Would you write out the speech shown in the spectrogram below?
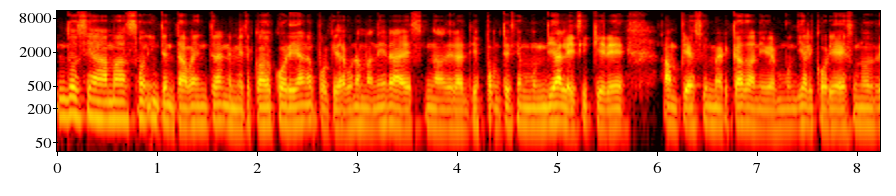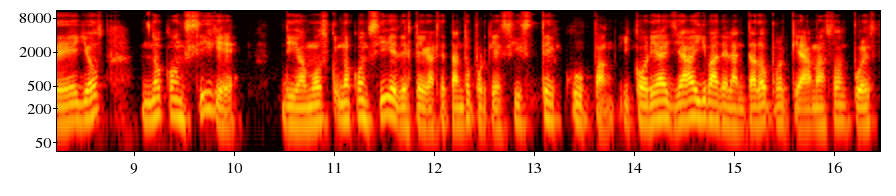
Entonces Amazon intentaba entrar en el mercado coreano porque de alguna manera es una de las 10 potencias mundiales y quiere ampliar su mercado a nivel mundial. Corea es uno de ellos. No consigue digamos, no consigue despegarse tanto porque existe Coupang y Corea ya iba adelantado porque Amazon, pues,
